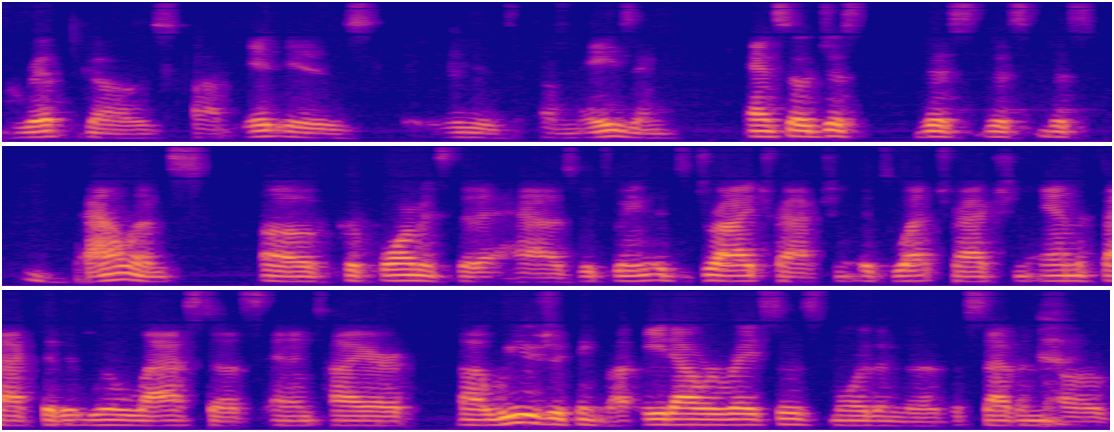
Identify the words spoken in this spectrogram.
grip goes, uh, it is it is amazing. And so just this this this balance of performance that it has between its dry traction, its wet traction, and the fact that it will last us an entire. Uh, we usually think about eight-hour races more than the, the seven of,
